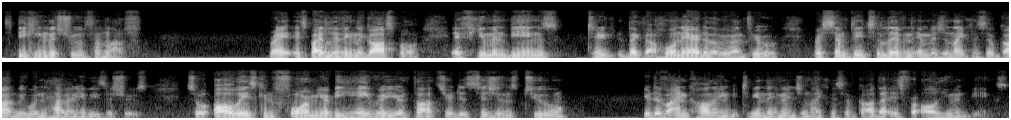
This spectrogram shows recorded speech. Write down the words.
speaking the truth in love. Right? It's by living the gospel. If human beings, to like that whole narrative that we went through, were simply to live in the image and likeness of God, we wouldn't have any of these issues. So always conform your behavior, your thoughts, your decisions to your divine calling to be in the image and likeness of God that is for all human beings.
